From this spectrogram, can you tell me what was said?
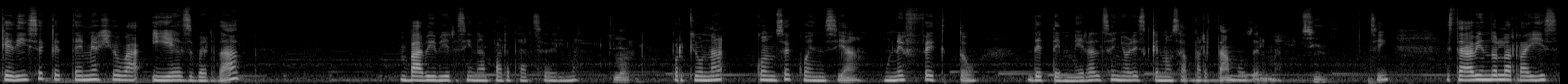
que dice que teme a Jehová y es verdad, va a vivir sin apartarse del mal. Claro. Porque una consecuencia, un efecto de temer al Señor es que nos apartamos del mal. Sí. ¿Sí? Estaba viendo la raíz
